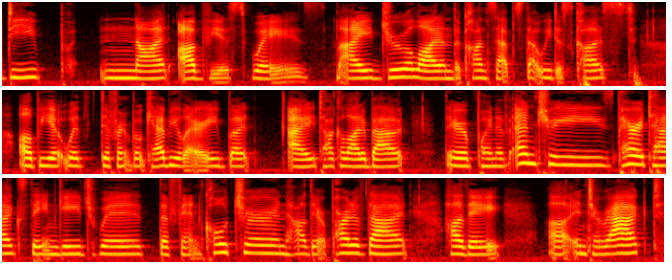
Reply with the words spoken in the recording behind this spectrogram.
deep, not obvious ways. I drew a lot on the concepts that we discussed, albeit with different vocabulary, but I talk a lot about their point of entries, paratext they engage with, the fan culture and how they're part of that, how they uh, interact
